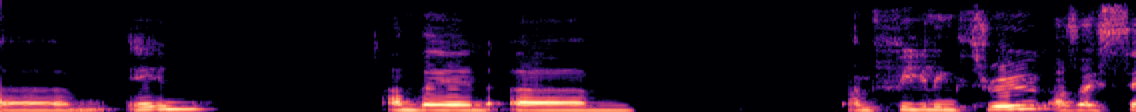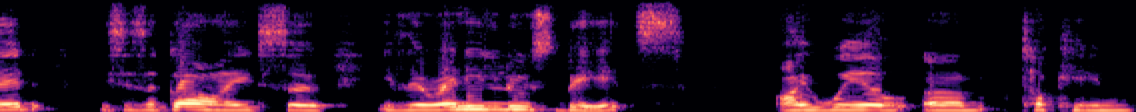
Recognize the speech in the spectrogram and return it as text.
um, in. And then um, I'm feeling through. As I said, this is a guide. So if there are any loose bits, I will um, tuck in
